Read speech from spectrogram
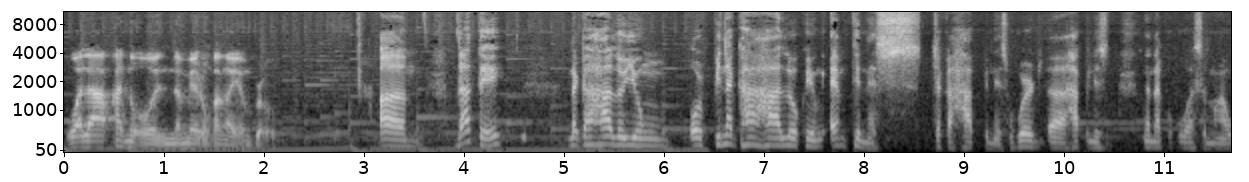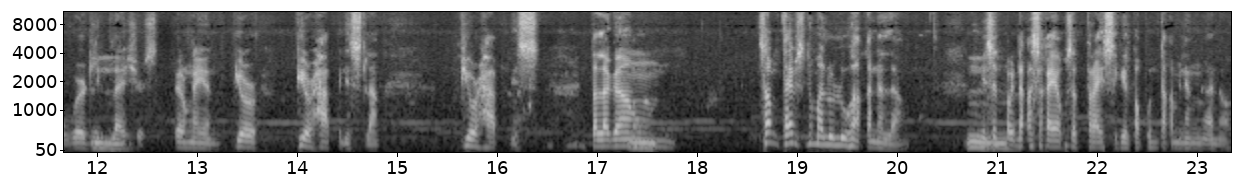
wala ka noon na meron ka ngayon, bro? Um, dati, naghahalo yung or pinaghahalo ko yung emptiness tsaka happiness, word uh, happiness na nakukuha sa mga worldly mm. pleasures. Pero ngayon, pure pure happiness lang. Pure happiness. Talagang mm sometimes no maluluha ka na lang. Mm-hmm. Minsan pag nakasakay ako sa tricycle, papunta kami ng ano,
